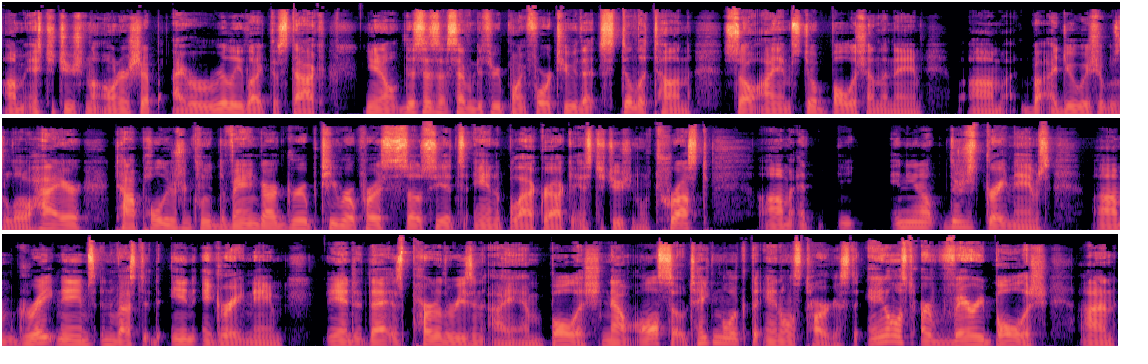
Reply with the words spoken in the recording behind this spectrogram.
um, institutional ownership, I really like the stock. You know, this is at 73.42. That's still a ton. So I am still bullish on the name. Um, but I do wish it was a little higher. Top holders include the Vanguard Group, T. Rowe Price Associates, and BlackRock Institutional Trust. Um, and, you know, they're just great names. Um, great names invested in a great name, and that is part of the reason I am bullish. Now, also taking a look at the analyst targets, the analysts are very bullish on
